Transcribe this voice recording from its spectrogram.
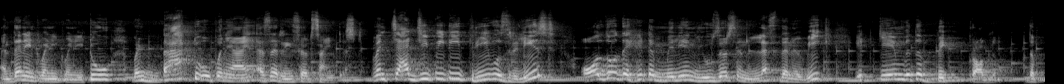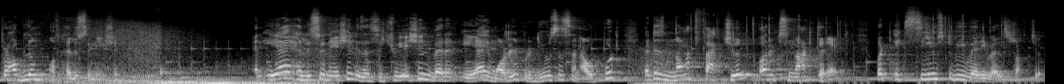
and then in 2022 went back to OpenAI as a research scientist. When ChatGPT 3 was released, although they hit a million users in less than a week, it came with a big problem, the problem of hallucination. An AI hallucination is a situation where an AI model produces an output that is not factual or it's not correct, but it seems to be very well structured.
